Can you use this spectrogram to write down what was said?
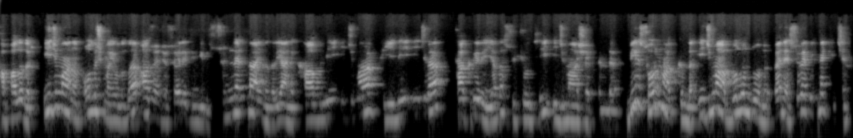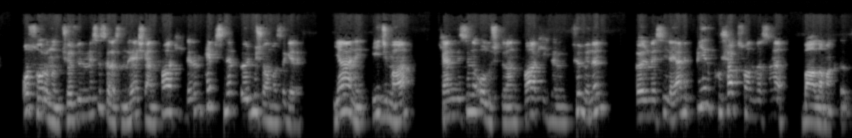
kapalıdır. İcmanın oluşma yolu da az önce söylediğim gibi sünnetle aynıdır. Yani kavli icma, fiili icra, takriri ya da sükuti icma şeklinde. Bir sorun hakkında icma bulunduğunu öne sürebilmek için o sorunun çözülmesi sırasında yaşayan fakihlerin hepsinin ölmüş olması gerekir. Yani icma kendisini oluşturan fakihlerin tümünün ölmesiyle yani bir kuşak sonrasını bağlamaktadır.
